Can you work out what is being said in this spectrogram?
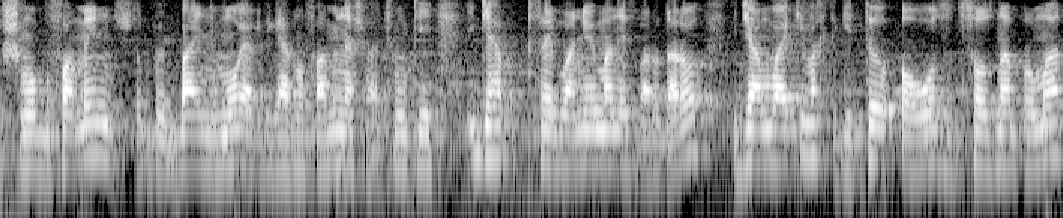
шумо буфаҳмед чтобы байни мо якдигар нофаҳмӣ нашавад чунки иҷа требованиёи ман нест бародаро иҷа ҳамвае ки вақте ки ту овозу соз набромад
